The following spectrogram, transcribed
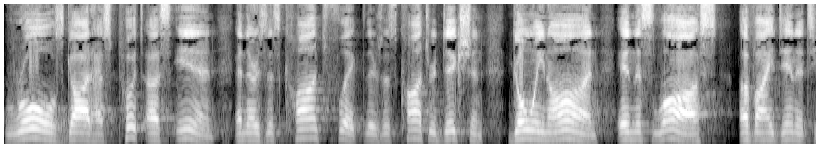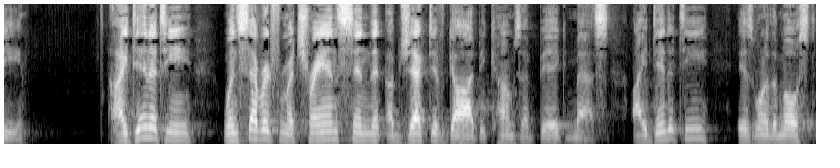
roles God has put us in. And there's this conflict, there's this contradiction going on in this loss of identity. Identity when severed from a transcendent, objective God, becomes a big mess. Identity is one of the most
